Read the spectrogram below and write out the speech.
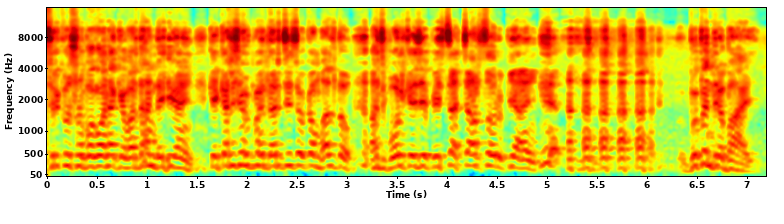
શ્રી કૃષ્ણ ભગવાન કે વરદાન દઈ રહ્યા કે કલયુગ મેં દરજી જોકમ હાલતો. આજ બોલ કે જે પૈસા ચારસો રૂપિયા અહીં ભૂપેન્દ્રભાઈ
